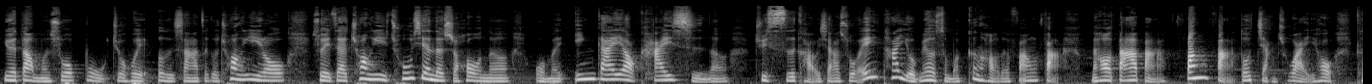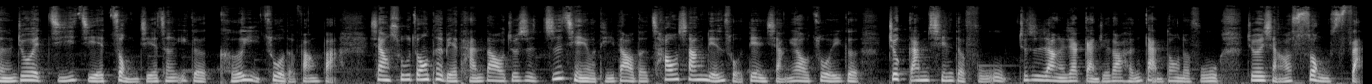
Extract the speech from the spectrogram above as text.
因为当我们说不，就会扼杀这个创意喽。所以在创意出现的时候呢，我们应该要开始呢去思考一下，说，诶，他有没有什么更好的方法，然后。大家把方法都讲出来以后，可能就会集结总结成一个可以做的方法。像书中特别谈到，就是之前有提到的超商连锁店想要做一个就甘心的服务，就是让人家感觉到很感动的服务，就会想要送伞。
